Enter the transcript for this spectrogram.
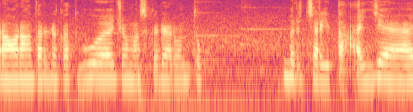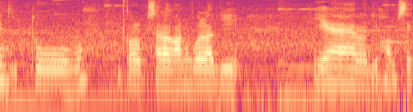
orang-orang terdekat gue cuma sekedar untuk bercerita aja gitu. Kalau misalkan gue lagi ya lagi homesick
